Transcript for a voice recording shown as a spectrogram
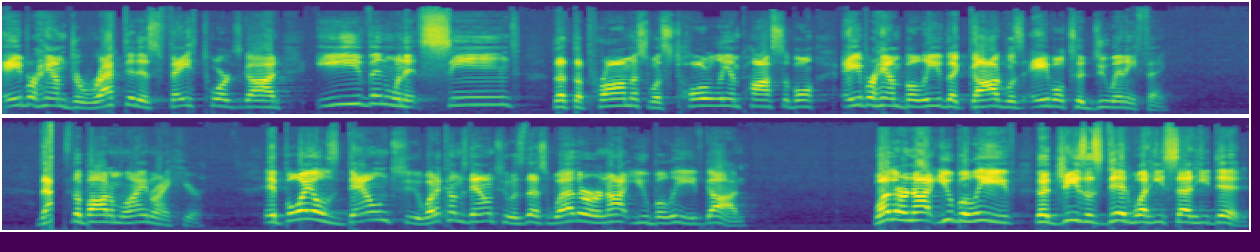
Abraham directed his faith towards God even when it seemed that the promise was totally impossible. Abraham believed that God was able to do anything. That's the bottom line right here. It boils down to what it comes down to is this whether or not you believe God. Whether or not you believe that Jesus did what he said he did.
